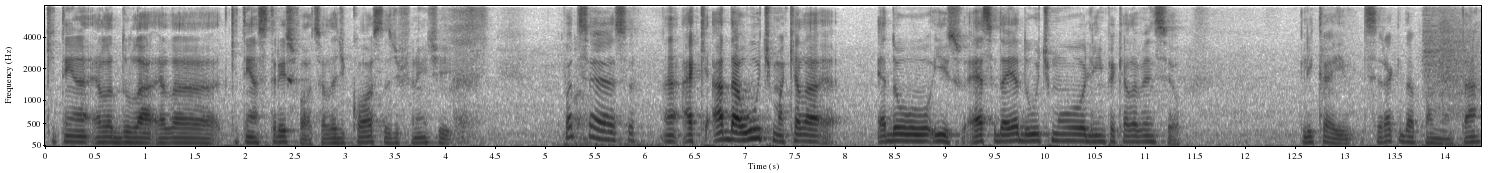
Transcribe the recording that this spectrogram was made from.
que tem ela do la, ela que tem as três fotos, ela de costas de frente. Pode ser essa. A, a- a da última, aquela é do isso. Essa daí é do último Olímpia que ela venceu. Clica aí. Será que dá para aumentar?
